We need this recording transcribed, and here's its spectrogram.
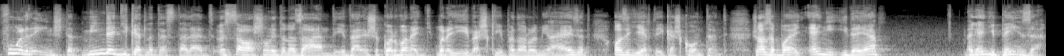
full range, tehát mindegyiket leteszteled, összehasonlítod az AMD-vel, és akkor van egy, van egy éves képed arról, hogy mi a helyzet, az egy értékes content. És az a baj, hogy ennyi ideje, meg ennyi pénze,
